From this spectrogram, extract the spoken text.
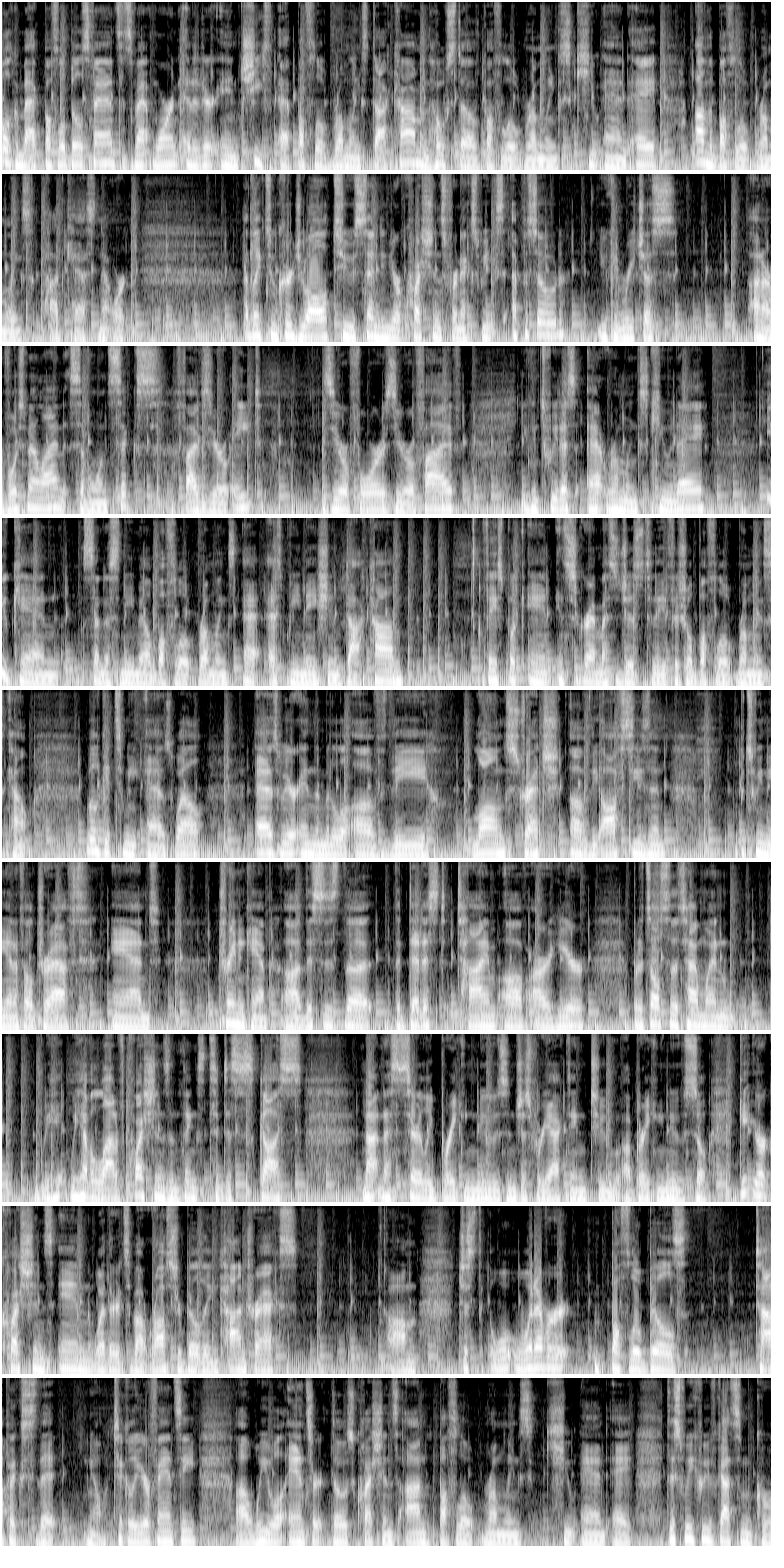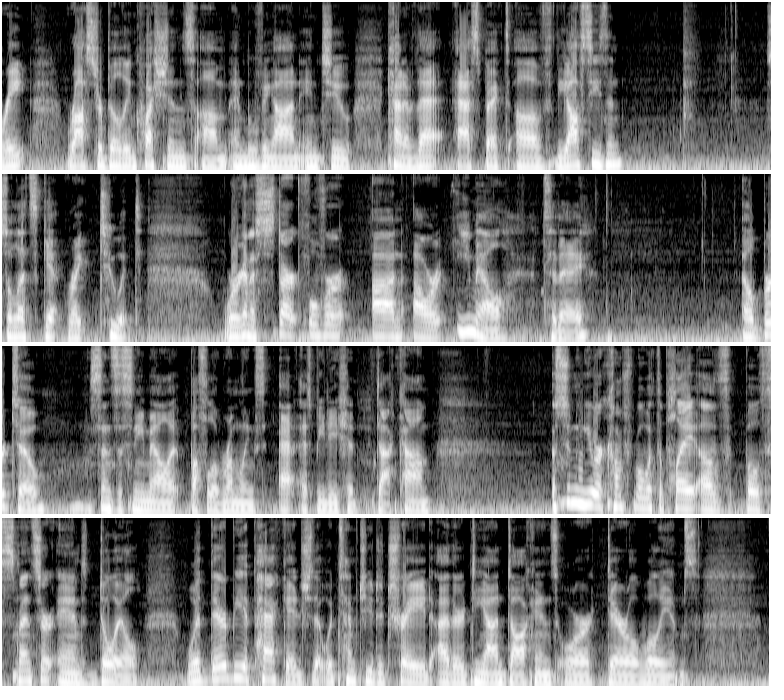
Welcome back, Buffalo Bills fans. It's Matt Warren, editor in chief at BuffaloRumblings.com and host of Buffalo Rumblings Q and A on the Buffalo Rumblings podcast network. I'd like to encourage you all to send in your questions for next week's episode. You can reach us on our voicemail line at 716 508 0405. You can tweet us at Rumblings Q&A. You can send us an email, buffalo rumblings at sbnation.com. Facebook and Instagram messages to the official Buffalo Rumblings account will get to me as well. As we are in the middle of the long stretch of the off season between the NFL draft and training camp, uh, this is the the deadest time of our year, but it's also the time when we we have a lot of questions and things to discuss. Not necessarily breaking news and just reacting to uh, breaking news. So get your questions in, whether it's about roster building, contracts, um, just w- whatever Buffalo Bills topics that you know tickle your fancy uh, we will answer those questions on buffalo rumblings q&a this week we've got some great roster building questions um, and moving on into kind of that aspect of the offseason so let's get right to it. We're going to start over on our email today. Alberto sends us an email at buffalo rumblings at sbnation.com. Assuming you are comfortable with the play of both Spencer and Doyle, would there be a package that would tempt you to trade either Dion Dawkins or Daryl Williams?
